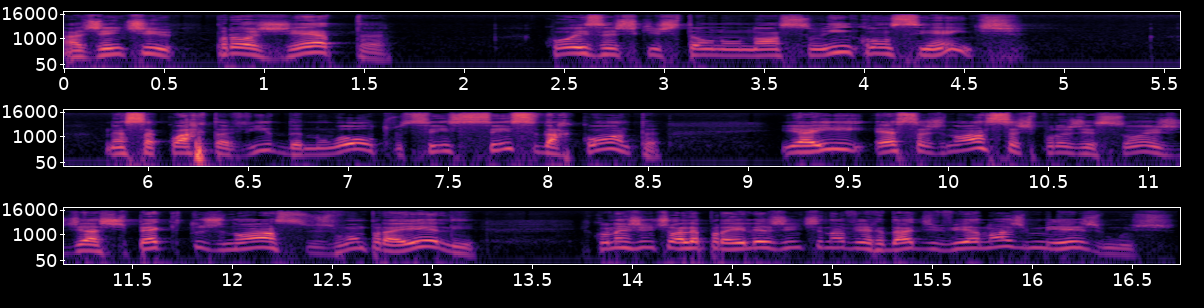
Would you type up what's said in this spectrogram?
A gente projeta coisas que estão no nosso inconsciente, nessa quarta vida, no outro, sem, sem se dar conta. E aí essas nossas projeções de aspectos nossos vão para ele quando a gente olha para ele, a gente, na verdade, vê a nós mesmos.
